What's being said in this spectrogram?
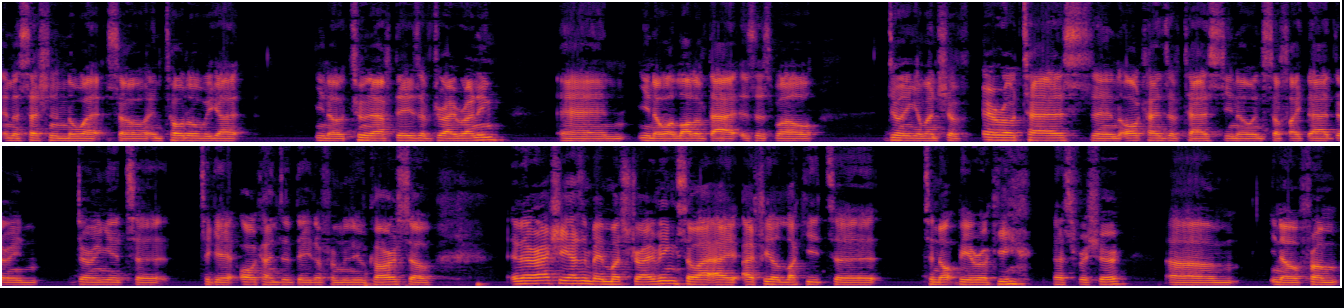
and a session in the wet. So in total we got you know two and a half days of dry running and you know a lot of that is as well doing a bunch of aero tests and all kinds of tests you know and stuff like that during during it to to get all kinds of data from the new car. So there actually hasn't been much driving so i i feel lucky to to not be a rookie that's for sure. Um, you know from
